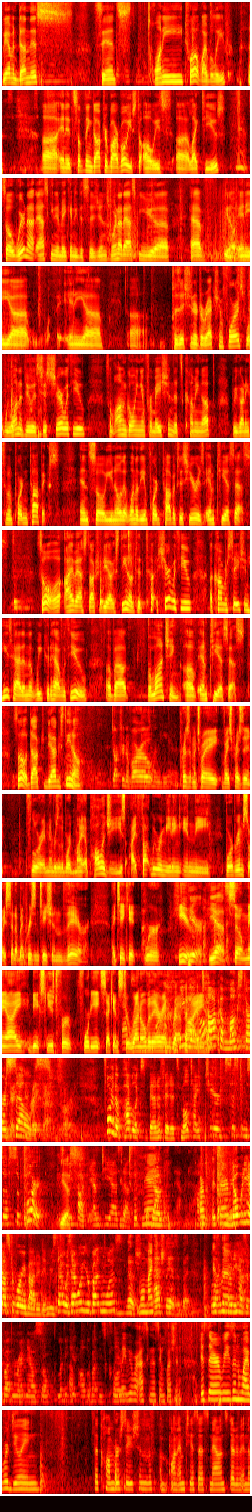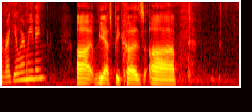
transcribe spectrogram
We haven't done this since 2012, I believe. Uh, And it's something Dr. Barbeau used to always uh, like to use. So we're not asking you to make any decisions. We're not asking you to have, you know, any, uh, any uh, uh, position or direction for us. What we want to do is just share with you some ongoing information that's coming up regarding some important topics. And so you know that one of the important topics this year is MTSS. So I've asked Dr. D'Agostino to share with you a conversation he's had and that we could have with you about the launching of MTSS. So, Dr. D'Agostino. Dr. Navarro, President Metoyer, Vice President Fluor, and members of the board, my apologies. I thought we were meeting in the boardroom, so I set up my presentation there. I take it we're here. Here, yes. So may I be excused for 48 seconds to run over there and grab We will my? talk amongst ourselves. For the public's benefit, it's multi-tiered systems of support. Because Yes. we talked MTSS. me. Now, Are, is there, a nobody has to worry about it. And was that, was that what your button was? No, Well, my- Ashley has a button. Well, Is there- everybody has a button right now, so let me get all the buttons well, clear. maybe we're asking the same question. Is there a reason why we're doing the conversation um, on MTSS now instead of in the regular meeting? Uh, Yes, because uh,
